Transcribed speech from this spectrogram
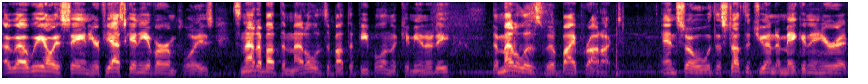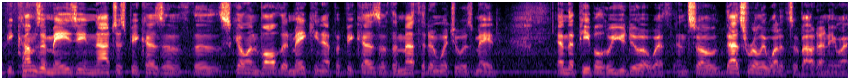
Uh, we always say in here, if you ask any of our employees, it's not about the metal; it's about the people in the community. The metal is the byproduct, and so with the stuff that you end up making in here, it becomes amazing not just because of the skill involved in making it, but because of the method in which it was made, and the people who you do it with. And so that's really what it's about, anyway.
